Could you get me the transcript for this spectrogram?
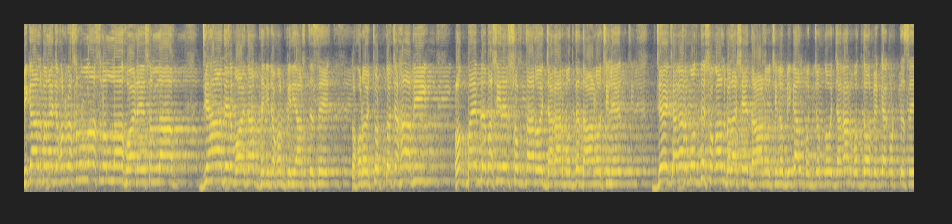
বিকাল বেলায় যখন রাসুল্লাহ সাল্লাম জেহাদের ময়দান থেকে যখন ফিরে আসতেছে, তখন ওই ছোট্ট জাহাবি ওকবা ইবনে সন্তান ওই জায়গার মধ্যে দাঁড়ানো ছিলেন। যে জায়গার মধ্যে সকাল বেলা সে দাঁড়ানো ছিল বিকাল পর্যন্ত ওই জায়গার মধ্যে অপেক্ষা করতেছে,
